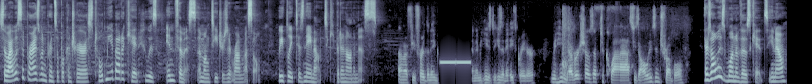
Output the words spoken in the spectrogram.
So I was surprised when Principal Contreras told me about a kid who is infamous among teachers at Ron Russell. We bleeped his name out to keep it anonymous. I don't know if you've heard the name and I mean, he's he's an eighth grader. I mean, he never shows up to class. He's always in trouble. There's always one of those kids, you know?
